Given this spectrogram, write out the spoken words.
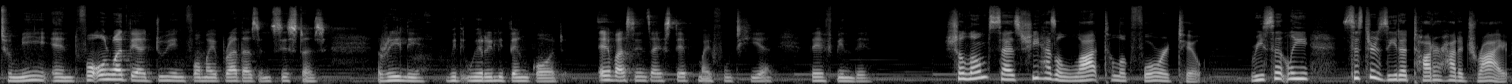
to me and for all what they are doing for my brothers and sisters. Really, we, we really thank God. Ever since I stepped my foot here, they've been there. Shalom says she has a lot to look forward to. Recently, Sister Zita taught her how to drive,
